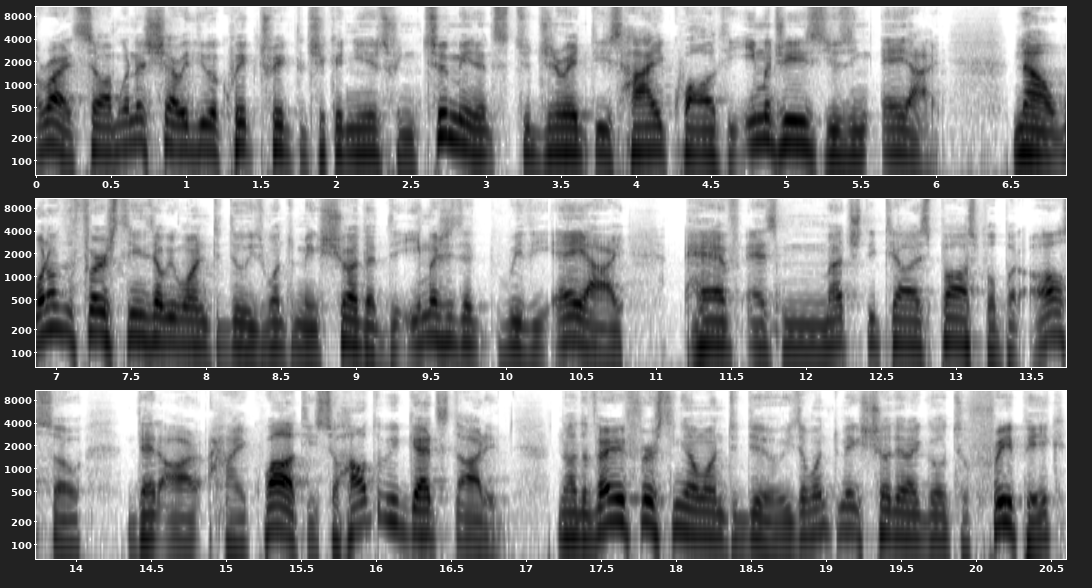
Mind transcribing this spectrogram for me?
Alright, so I'm going to share with you a quick trick that you can use in two minutes to generate these high quality images using AI. Now, one of the first things that we want to do is want to make sure that the images that with the AI have as much detail as possible, but also that are high quality. So how do we get started? Now, the very first thing I want to do is I want to make sure that I go to Freepik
